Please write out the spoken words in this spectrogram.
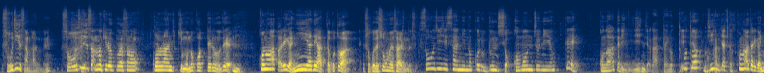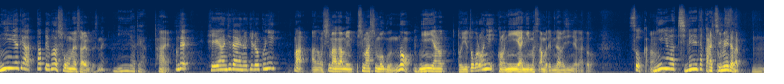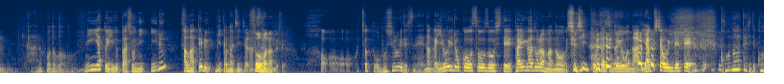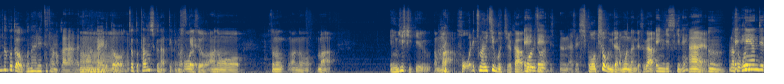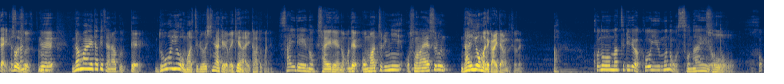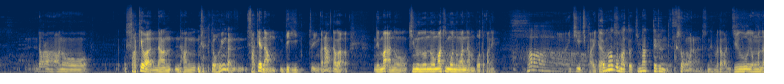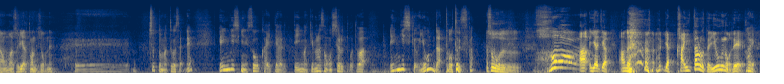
総じいさんがあるんでね。総じいさんの記録はその混乱期も残ってるので、うんこの辺りが新谷であったことはそこで証明されるんですよ。総持寺さんに残る文書古文書によってこの辺りに神社があったよってことは神社しかこの辺りが新谷であったということは証明されるんですね。新谷であった。はい、で平安時代の記録に、まあ、あの島上島下郡の新谷のというところにこの新谷にいます天照御霊神社があったと。そうか、うん。新谷は地名だからね。地名だから。うん。なるほど。新谷という場所にいる天照御霊神社なんですね。そうなんですよ。はあちょっと面白いですね。なんかいろいろこう想像して大河ドラマの主人公たちのような役者を入れて この辺りでこんなことが行われてたのかなって考えるとうん。ちょっと楽しくなってきますけそうれどですよ。あのそのあのまあ演技式っていうか、まあ法律の一部っていうかええ法律の、えうんなんですか思考規則みたいなもんなんですが、演技式ね、はい。うん、平安時代ですか？ねそうですそうです。で、名前だけじゃなくってどういうお祭りをしなければいけないかとかね。祭礼の。祭礼の。でお祭りにお供えする内容まで書いてあるんですよね。このお祭りではこういうものを備えようと。そう。ほだからあの酒はなん なんどういうんか酒何匹というんかな。なんかでまああの絹の巻物はなんぼとかね。はあ。いちいち書いてあるんこですよ。まごまと決まってるんですか。そうなんですね。まあだから重要なお祭りやったんでしょうね。へえちょっと待ってくださいね。演技式にそう書いてあるって今木村さんおっしゃるってことは演技式を読んだってことですか？そうです。はあ。いやじゃああの いや書いたろというのではい。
